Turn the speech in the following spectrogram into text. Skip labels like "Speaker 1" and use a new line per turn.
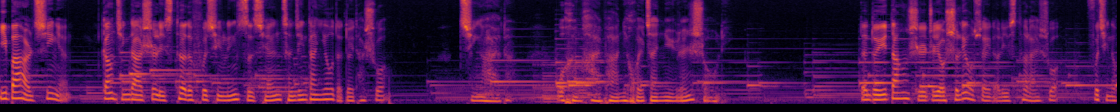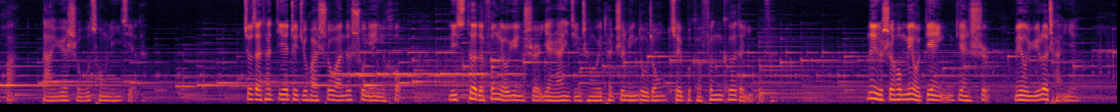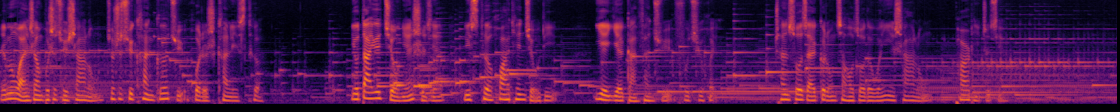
一八二七年，钢琴大师李斯特的父亲临死前曾经担忧地对他说：“亲爱的，我很害怕你会在女人手里。”但对于当时只有十六岁的李斯特来说，父亲的话大约是无从理解的。就在他爹这句话说完的数年以后，李斯特的风流韵事俨然已经成为他知名度中最不可分割的一部分。那个时候没有电影、电视，没有娱乐产业，人们晚上不是去沙龙，就是去看歌剧，或者是看李斯特。有大约九年时间，李斯特花天酒地，夜夜赶饭局、赴聚会，穿梭在各种造作的文艺沙龙、party 之间，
